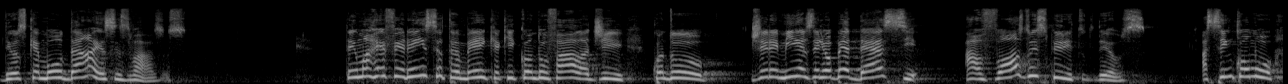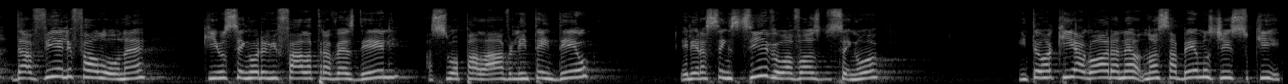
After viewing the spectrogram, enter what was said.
Deus quer moldar esses vasos. Tem uma referência também que aqui quando fala de quando Jeremias ele obedece à voz do Espírito de Deus. Assim como Davi ele falou, né, que o Senhor ele fala através dele, a sua palavra, ele entendeu ele era sensível à voz do Senhor. Então, aqui agora, né, nós sabemos disso, que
